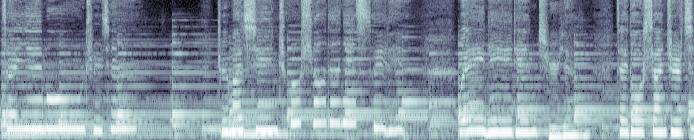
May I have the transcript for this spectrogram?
在夜幕之间，这满心忧伤的年岁里，为你点支烟，在躲闪之间，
